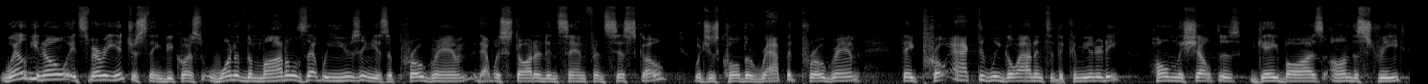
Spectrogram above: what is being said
Well, you know, it's very interesting because one of the models that we're using is a program that was started in San Francisco, which is called the RAPID program. They proactively go out into the community, homeless shelters, gay bars, on the street.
